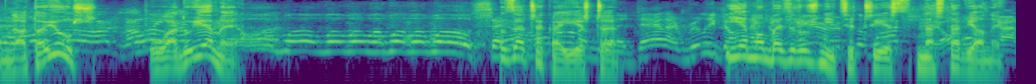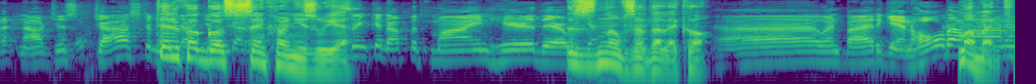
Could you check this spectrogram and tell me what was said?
No to już. Ładujemy. Zaczekaj jeszcze. Jemu bez różnicy, czy jest nastawiony. Tylko go zsynchronizuję. Znów za daleko. Moment.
